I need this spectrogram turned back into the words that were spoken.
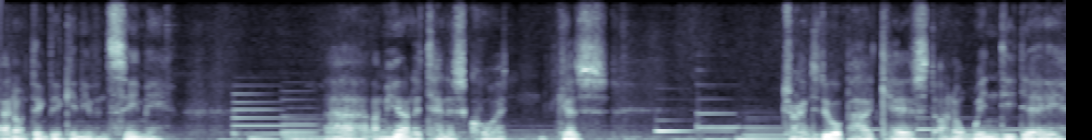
I don't think they can even see me. Uh, I'm here on a tennis court because trying to do a podcast on a windy day,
